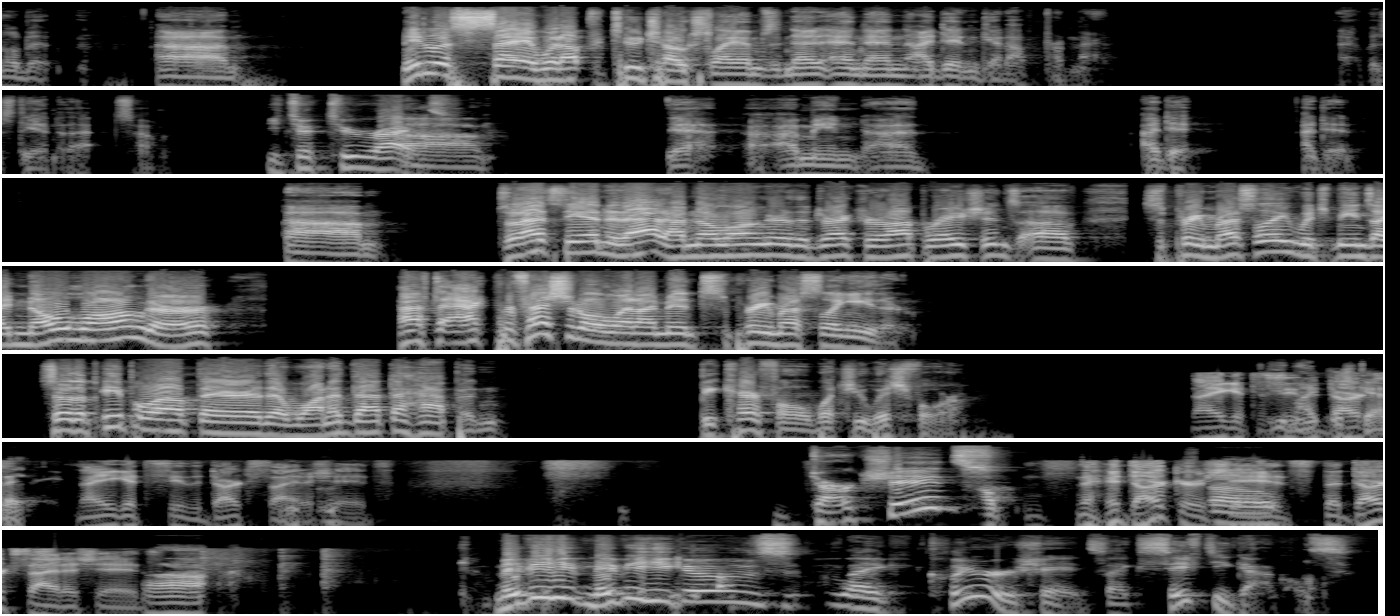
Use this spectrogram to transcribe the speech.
A little bit. Um, needless to say, I went up for two choke slams, and then and then I didn't get up from there. That was the end of that. So You took two rides. Um, yeah, I I mean, uh, I did, I did. Um, so that's the end of that. I'm no longer the director of operations of Supreme Wrestling, which means I no longer have to act professional when I'm in Supreme Wrestling either. So the people out there that wanted that to happen, be careful what you wish for. Now you get to You see the dark. get it. Now you get to see the dark side of shades. Dark shades? Oh. Darker Oh. shades. The dark side of shades. Uh, Maybe he, maybe he goes like clearer shades, like safety goggles.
